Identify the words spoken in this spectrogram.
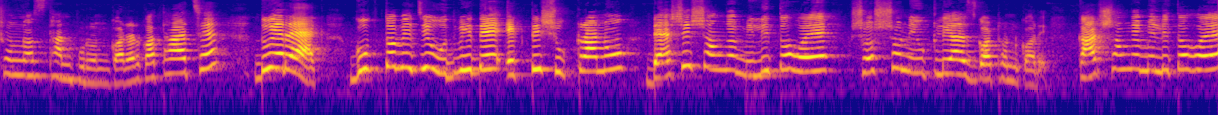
শূন্যস্থান পূরণ করার কথা আছে। দুইয়ের এক, গুপ্তবীজী উদ্ভিদে একটি শুক্রাণু ড্যাশের সঙ্গে মিলিত হয়ে শস্য নিউক্লিয়াস গঠন করে। কার সঙ্গে মিলিত হয়ে?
